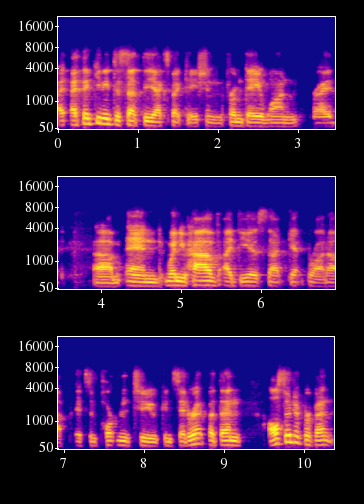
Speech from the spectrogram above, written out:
I, I think you need to set the expectation from day one right? Um, and when you have ideas that get brought up it's important to consider it but then also to prevent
